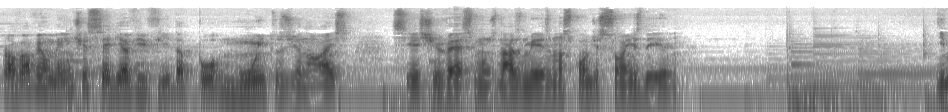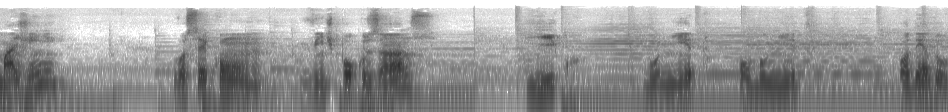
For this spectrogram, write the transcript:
provavelmente seria vivida por muitos de nós se estivéssemos nas mesmas condições dele. Imagine você com vinte e poucos anos, rico, bonito ou bonita, podendo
